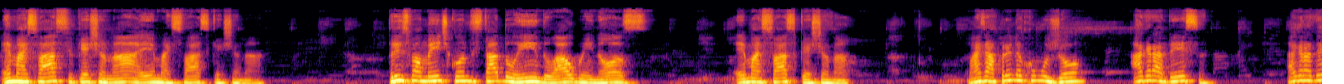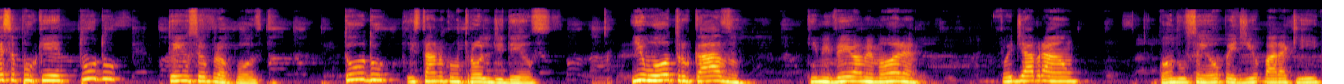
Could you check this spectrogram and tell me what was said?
É mais fácil questionar, é mais fácil questionar. Principalmente quando está doendo algo em nós, é mais fácil questionar. Mas aprenda como Jó, agradeça. Agradeça porque tudo tem o seu propósito. Tudo está no controle de Deus. E o outro caso que me veio à memória foi de Abraão, quando o Senhor pediu para que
